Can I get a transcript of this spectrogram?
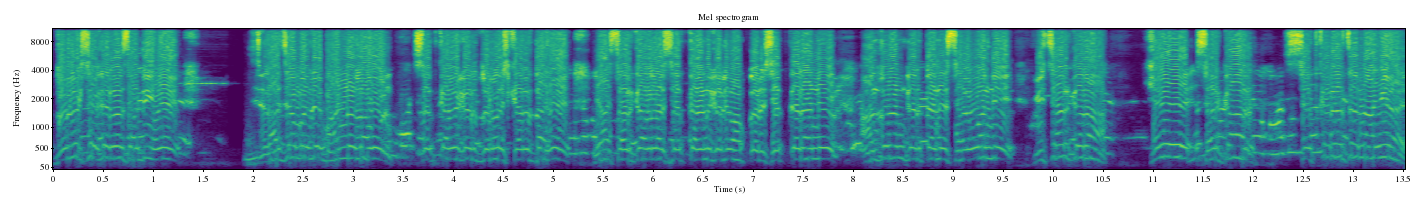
दुर्लक्ष करण्यासाठी हे राज्यामध्ये भांडणं लावून शेतकऱ्याकडे दुर्लक्ष करत आहे. या सरकारला शेतकऱ्यांनी कधी माफ करा? शेतकऱ्यांनी आंदोलन करताना सर्वांनी विचार करा. हे सरकार शेतकऱ्याचं नाही आहे.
